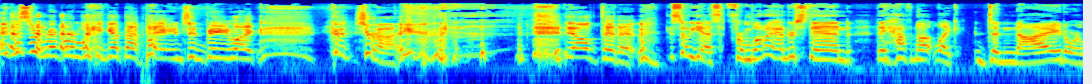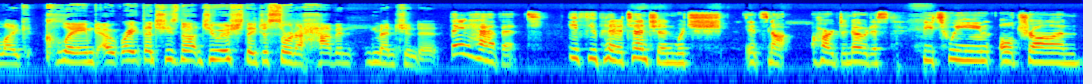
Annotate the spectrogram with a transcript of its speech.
I just remember looking at that page and being like, good try. Y'all did it. So yes, from what I understand, they have not like denied or like claimed outright that she's not Jewish. They just sort of haven't mentioned it. They haven't. If you pay attention, which it's not hard to notice, between Ultron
